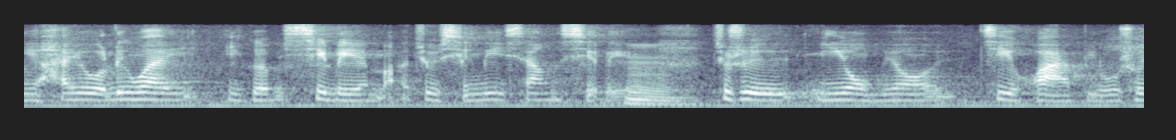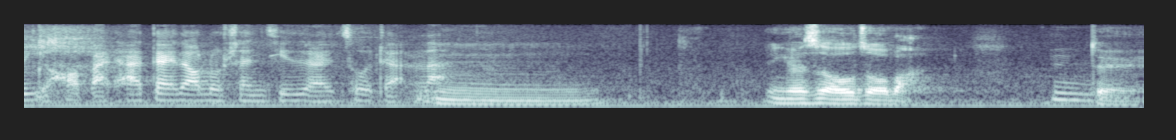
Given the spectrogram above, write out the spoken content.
你还有另外一个系列嘛，就行李箱系列，嗯，就是你有没有计划，比如说以后把它带到洛杉矶来做展览？嗯，应该是欧洲吧。嗯，对。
